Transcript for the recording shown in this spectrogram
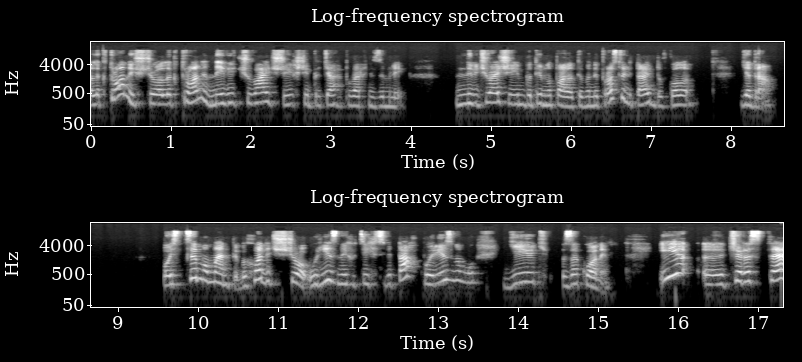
електрони, що електрони не відчувають, що їх ще й притягує поверхня Землі. Не відчувають, що їм потрібно падати. Вони просто літають довкола ядра. Ось це моменти. Виходить, що у різних цих світах по-різному діють закони. І е, через це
